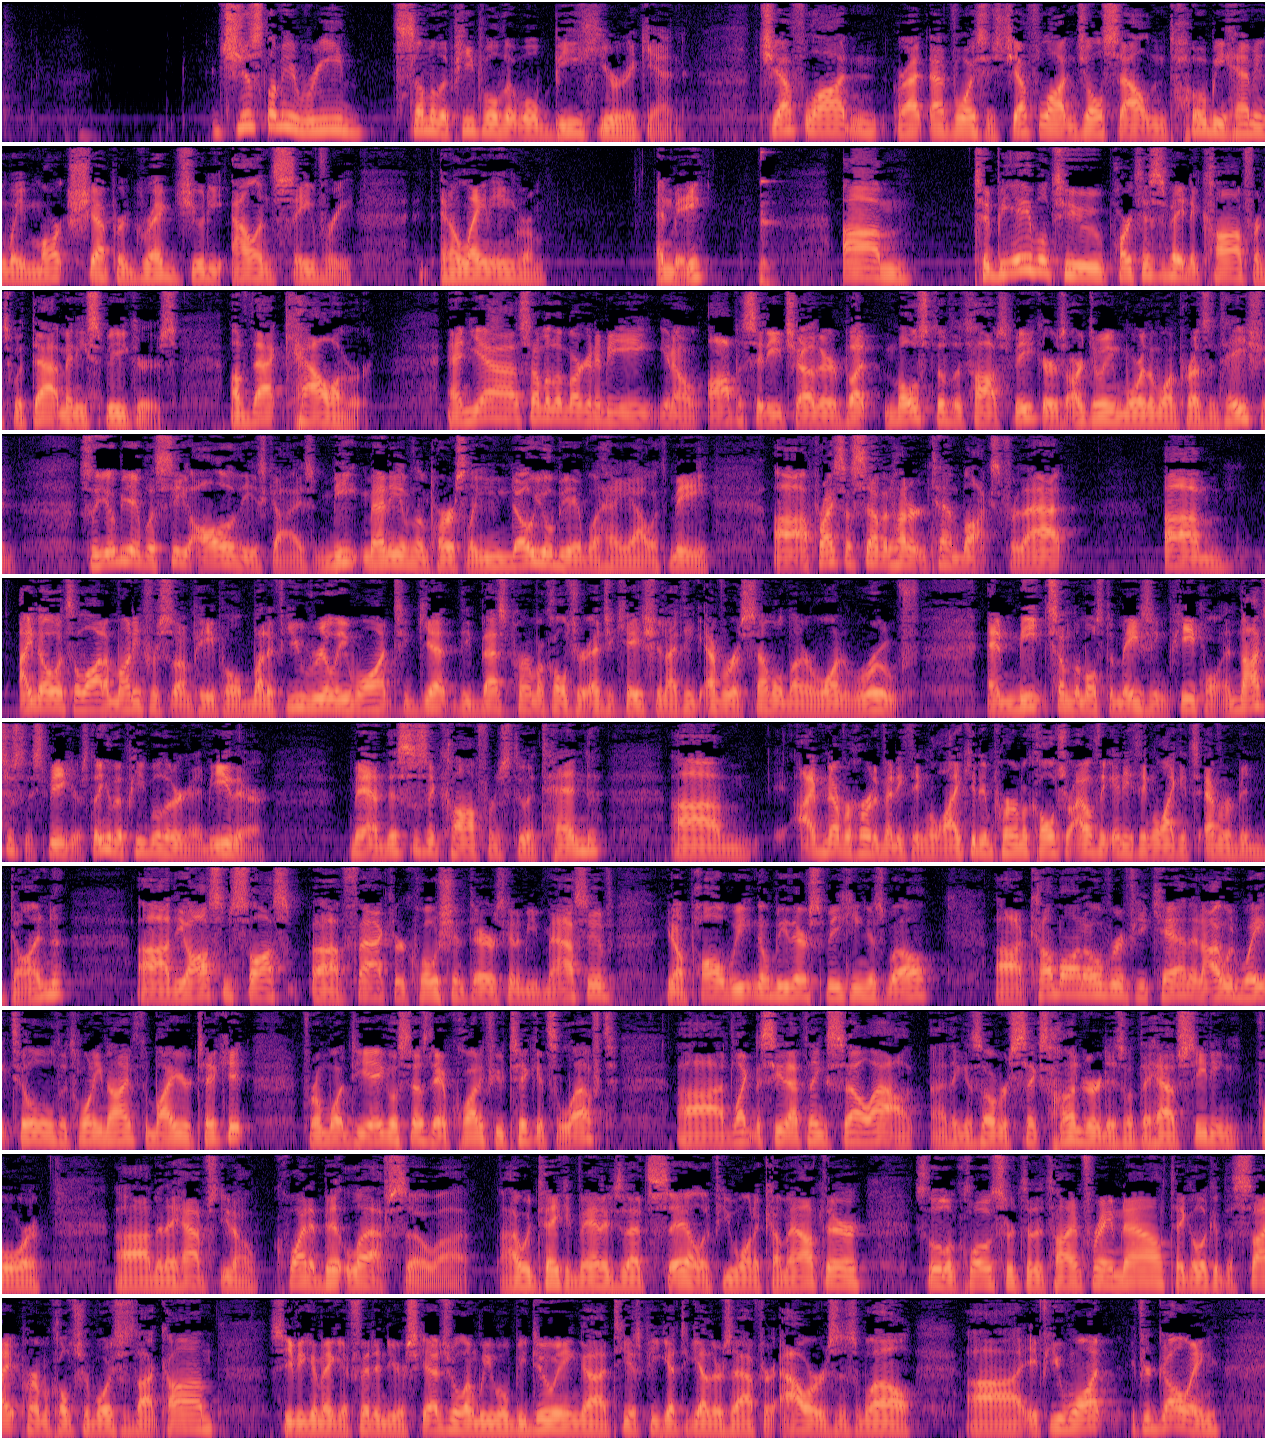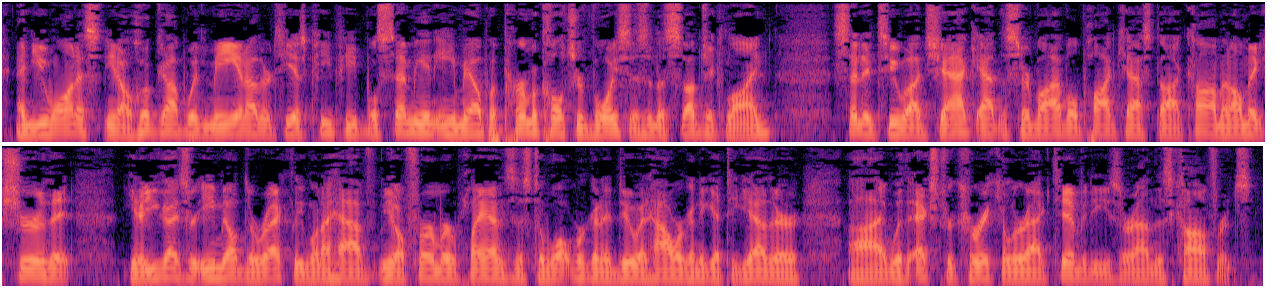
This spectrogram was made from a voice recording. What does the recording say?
just let me read some of the people that will be here again. Geoff Lawton, or at, at Voices, Geoff Lawton, Joel Salatin, Toby Hemenway, Mark Shepard, Greg Judy, Allan Savory, and Elaine Ingham, and me. Um, to be able to participate in a conference with that many speakers of that caliber And yeah, some of them are going to be, you know, opposite each other, but most of the top speakers are doing more than one presentation. So you'll be able to see all of these guys, meet many of them personally. You know you'll be able to hang out with me. Uh, a price of 710 bucks for that. Um, I know it's a lot of money for some people, but if you really want to get the best permaculture education I think ever assembled under one roof and meet some of the most amazing people and not just the speakers, think of the people that are going to be there. Man, this is a conference to attend. Um, I've never heard of anything like it in permaculture. I don't think anything like it's ever been done. Uh, the awesome sauce uh, factor quotient there is going to be massive. You know, Paul Wheaton will be there speaking as well. Uh, come on over if you can, and I would wait till the 29th to buy your ticket. From what Diego says, they have quite a few tickets left. Uh, I'd like to see that thing sell out. I think it's over 600 is what they have seating for, um, and they have you know quite a bit left. So uh, I would take advantage of that sale if you want to come out there. It's a little closer to the time frame now. Take a look at the site permaculturevoices.com see if you can make it fit into your schedule. And we will be doing uh, TSP get-togethers after hours as well. Uh, if you want, if you're going and you want to, you know, hook up with me and other TSP people, send me an email. Put permaculture voices in the subject line. Send it to uh, Jack at the survival survivalpodcast.com, and I'll make sure that you know you guys are emailed directly when I have you know firmer plans as to what we're going to do and how we're going to get together uh, with extracurricular activities around this conference.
